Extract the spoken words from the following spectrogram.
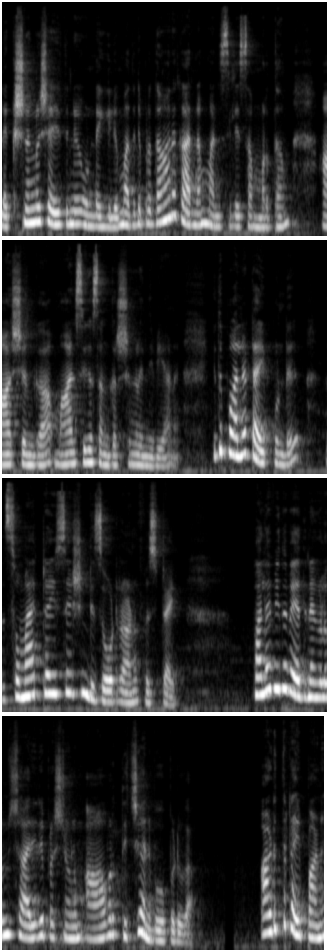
ലക്ഷണങ്ങൾ ശരീരത്തിന് ഉണ്ടെങ്കിലും അതിന്റെ പ്രധാന കാരണം മനസ്സിലെ സമ്മർദ്ദം ആശങ്ക മാനസിക സംഘർഷങ്ങൾ എന്നിവയാണ്. ഇത് പല ടൈപ്പുണ്ട്. സൊമാറ്റൈസേഷൻ ഡിസോർഡറാണ് ഫസ്റ്റ് ടൈപ്പ്. പലവിധ വേദനകളും ശാരീരിക പ്രശ്നങ്ങളും ആവർത്തിച്ച് അനുഭവപ്പെടുക. അടുത്ത ടൈപ്പാണ്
